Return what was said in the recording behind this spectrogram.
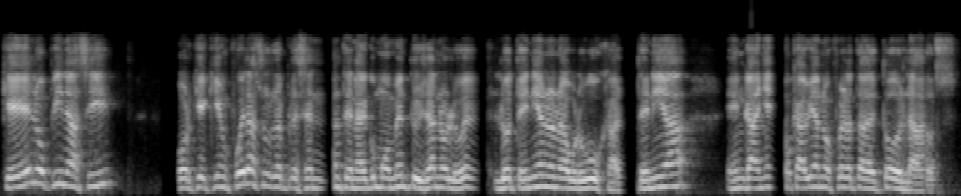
que él opina así porque quien fuera su representante en algún momento y ya no lo es, lo tenían en una burbuja, tenía engañado que habían ofertas de todos lados.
